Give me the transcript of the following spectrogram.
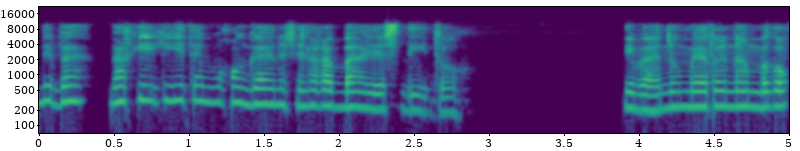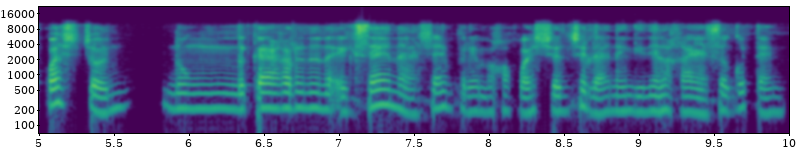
Di ba? Makikita mo kung gaano siya nakabias dito. Di ba? Nung meron ng mag-question, nung nagkakaroon na ng eksena, syempre, maka-question sila na hindi nila kaya sagutin.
